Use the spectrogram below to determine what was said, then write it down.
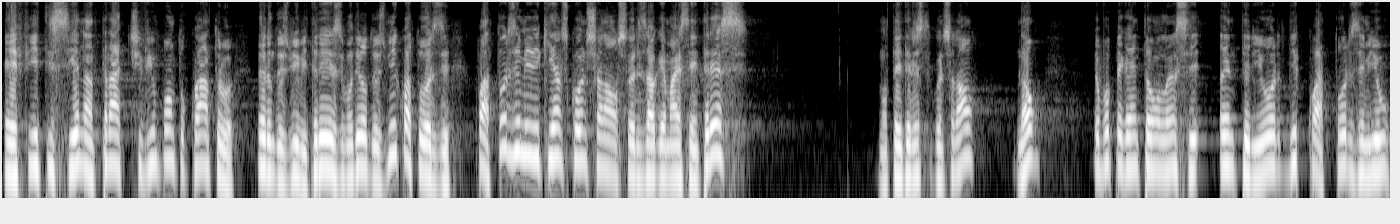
É Fiat Siena Tract 1.4, ano 2013, modelo 2014. 14.500 condicional, senhores. Alguém mais tem interesse? Não tem interesse no condicional? Não? Eu vou pegar então o lance anterior de 14 mil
